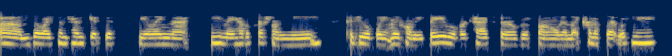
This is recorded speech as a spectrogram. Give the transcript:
Um, though I sometimes get this feeling that he may have a crush on me because he will blatantly call me babe over text or over the phone and like kind of flirt with me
